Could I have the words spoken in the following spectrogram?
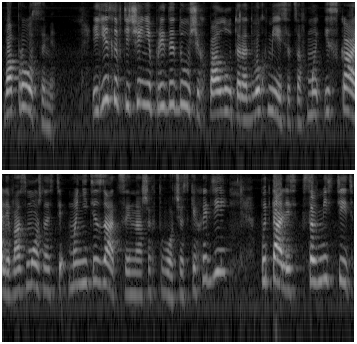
вопросами. И если в течение предыдущих полутора-двух месяцев мы искали возможности монетизации наших творческих идей, пытались совместить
